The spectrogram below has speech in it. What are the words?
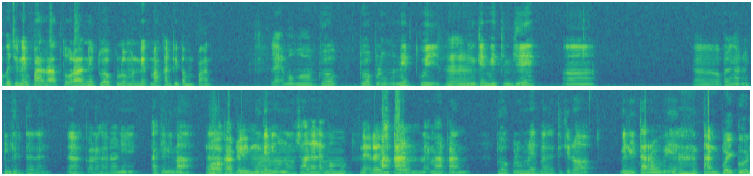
apa jenenge peraturannya 20 menit makan di tempat. Lek momo 20 20 menit kuwi Hmm. mungkin wi tinggi eh eh apa yang ngarani pinggir dalan. Nah, kalau yang ngarani kaki lima. Oh, Nah, kaki lima. Mungkin ngono. Soalnya lek Nek resto makan, lek makan 20 menit bah dikira militer apa piye. tanpa ikun.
